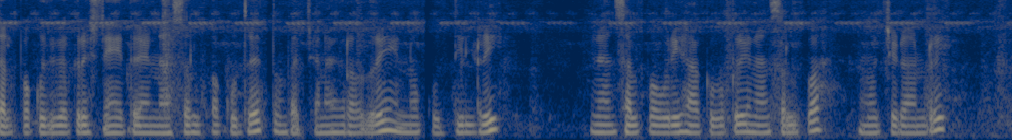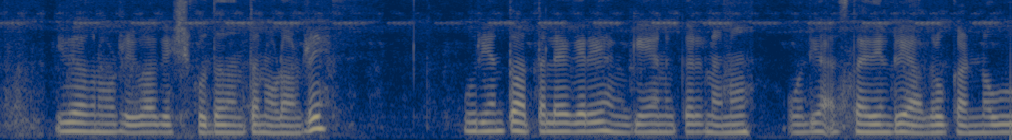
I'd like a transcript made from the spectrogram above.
ಸ್ವಲ್ಪ ಕುದಿಬೇಕು ರೀ ಸ್ನೇಹಿತರೆ, ಇನ್ನೂ ಸ್ವಲ್ಪ ಕುದ್ರೆ ತುಂಬ ಚೆನ್ನಾಗಿರೋದ್ರಿ, ಇನ್ನೂ ಕುದ್ದಿಲ್ಲ ರೀ ಇನ್ನೊಂದು ಸ್ವಲ್ಪ ಉರಿ ಹಾಕ್ಬೇಕು ರೀ ಇನ್ನೊಂದು ಸ್ವಲ್ಪ ಮುಚ್ಚಿಡೋಣ ರೀ ಇವಾಗ ನೋಡಿರಿ, ಇವಾಗ ಎಷ್ಟು ಕುದ್ದದಂತ ನೋಡೋಣ ರೀ ಉರಿ ಅಂತೂ ಹತ್ತಲಾಗ್ಯ ರೀ ಹಾಗೆ ಅನ್ಕರಿ ನಾನು. ಒಲಿ ಹಚ್ತಾಯಿದ್ದೀನಿ ರೀ ಆದರೂ ಕಣ್ಣವು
